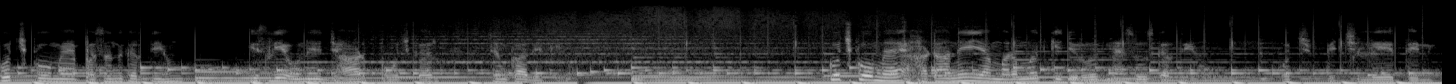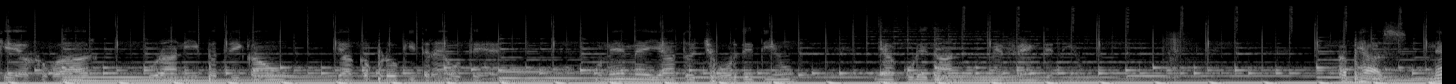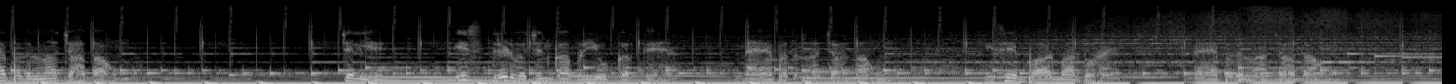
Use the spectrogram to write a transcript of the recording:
कुछ को मैं पसंद करती हूँ इसलिए उन्हें झाड़ पोछ कर चमका देती हूँ। कुछ को मैं हटाने या मरम्मत की ज़रूरत महसूस करती हूँ। कुछ पिछले दिन के अखबार, पुरानी पत्रिकाओं या कपड़ों की तरह होते हैं। उन्हें मैं या तो छोड़ देती हूँ या कूड़ेदान में फेंक देती हूँ। अभ्यास, मैं बदलना चाहता हूँ। चलिए, इस दृढ़ वचन का प्रयोग करते हैं। मैं बदलना चाहता हूँ। इसे बार बार दोहराएँ। मैं बदलना चाहता हूँ।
